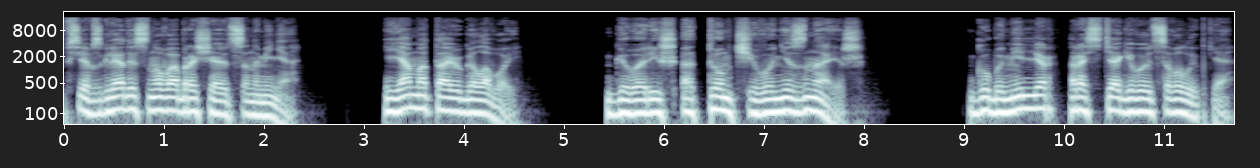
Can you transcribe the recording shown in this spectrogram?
Все взгляды снова обращаются на меня. Я мотаю головой. «Говоришь о том, чего не знаешь». Губы Миллер растягиваются в улыбке.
